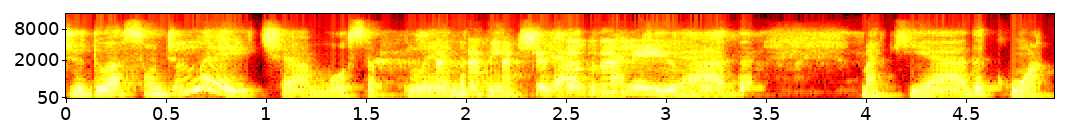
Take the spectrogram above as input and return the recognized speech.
de doação de leite, a moça plena, penteada, tudo lindo. maquiada, maquiada com, a-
